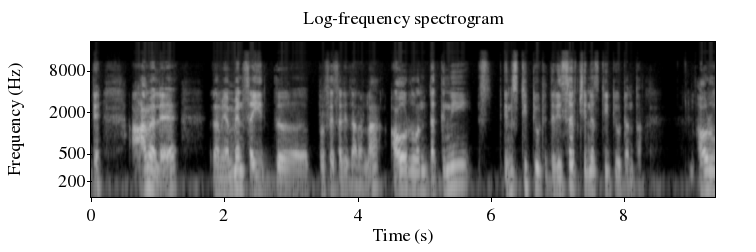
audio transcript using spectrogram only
ಇದೆ. ಆಮೇಲೆ ನಮ್ ಎಂ ಎನ್ ಸಯೀದ್ ಪ್ರೊಫೆಸರ್ ಇದಾರಲ್ಲ ಅವ್ರದ್ದು ಒಂದು ದಕ್ನಿ ಇನ್ಸ್ಟಿಟ್ಯೂಟ್ ಇದೆ ರಿಸರ್ಚ್ ಇನ್ಸ್ಟಿಟ್ಯೂಟ್ ಅಂತ ಅವರು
